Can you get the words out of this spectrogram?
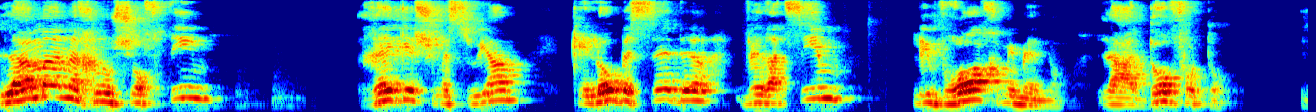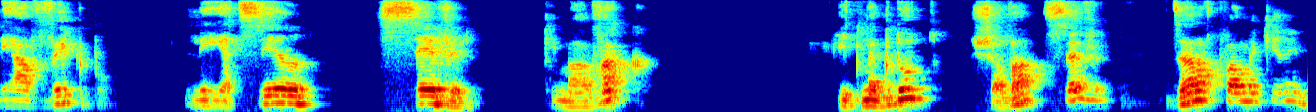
למה אנחנו שופטים רגש מסוים כלא בסדר ורצים לברוח ממנו, להדוף אותו, להיאבק בו, לייצר סבל? כי מאבק, התנגדות שווה סבל. את זה אנחנו כבר מכירים.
